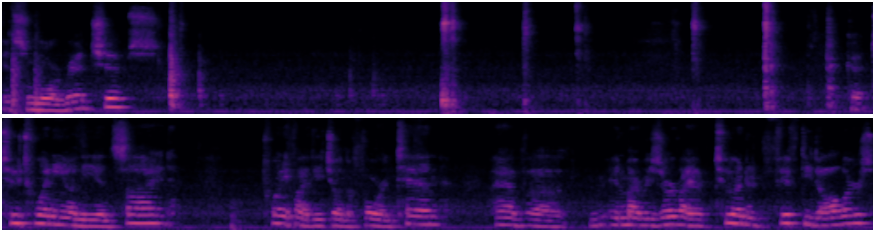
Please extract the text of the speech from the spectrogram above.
Get some more red chips. 220 on the inside, 25 each on the 4 and 10. I have, uh, in my reserve, I have $250.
